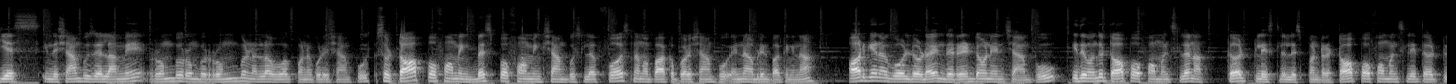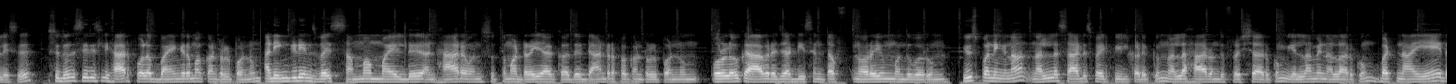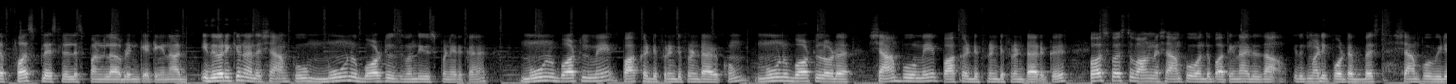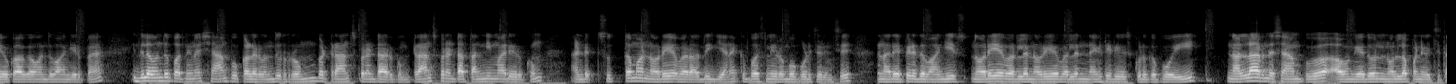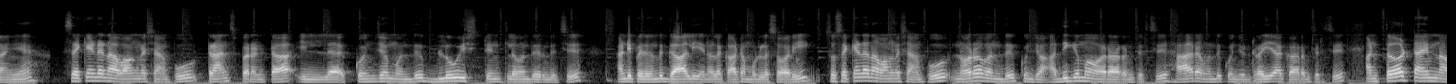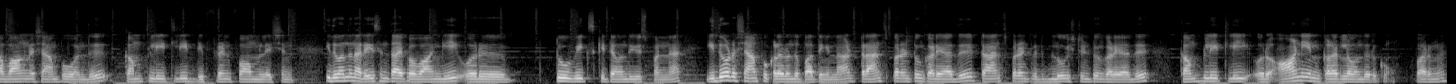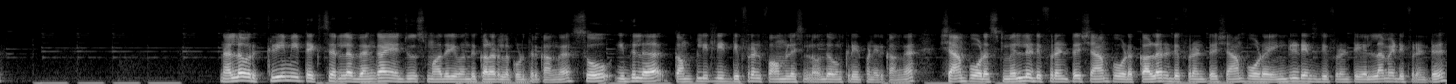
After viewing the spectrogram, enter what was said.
எஸ் இந்த ஷாம்பூஸ் எல்லாமே ரொம்ப ரொம்ப ரொம்ப நல்லா ஒர்க் பண்ணக்கூடிய shampoo so top performing best performing ஷாம்பூஸில் first நம்ம பார்க்க போகிற ஷாம்பூ என்ன அப்படின்னு பார்த்தீங்கன்னா ஆர்கானோ கோல்டோட இந்த ரெட் ஆனியன் ஷாம்பூ இது வந்து டாப் பர்ஃபார்மன்ஸில் நான் தேர்ட் பிளேஸில் லிஸ்ட் பண்ணுறேன் டாப் பர்ஃபார்மன்ஸ்லேயே தேர்ட் பிளேஸ் ஸோ இது வந்து சீரியஸ்லி ஹேர் ஃபாலை பயங்கரமாக கண்ட்ரோல் பண்ணும். அண்ட் இன்க்ரீடியன்ஸ் வைஸ் செம்ம மைல்டு அண்ட் ஹேரை வந்து சுத்தமாக ட்ரை ஆக்காது டேண்ட்ரஃபை கண்ட்ரோல் பண்ணும். ஓரளவுக்கு ஆவரேஜாக டீசெண்டாக நுரையும் வந்து வரும். யூஸ் பண்ணிங்கன்னா நல்ல சாட்டிஸ்ஃபைட் ஃபீல் கிடைக்கும். நல்ல ஹேர் வந்து ஃப்ரெஷ்ஷாக இருக்கும். எல்லாமே நல்லாயிருக்கும் பட் நான் ஏன் இதை ஃபர்ஸ்ட் பிளேஸில் லிஸ்ட் பண்ணல அப்படின்னு கேட்டிங்கன்னா இது வரைக்கும் நான் இந்த ஷாம்பூ மூணு பாட்டில்ஸ் வந்து யூஸ் பண்ணியிருக்கேன். மூணு பாட்டிலுமே பார்க்க டிஃப்ரெண்ட் டிஃப்ரெண்ட்டாக இருக்கும். மூணு பாட்டிலோட ஷாம்புவுமே பார்க்க டிஃப்ரெண்ட் டிஃப்ரெண்ட்டாக இருக்குது ஃபர்ஸ்ட் ஃபர்ஸ்ட் வாங்கின ஷாம்பு வந்து பார்த்திங்கன்னா இதுதான். இதுக்கு முன்னாடி போட்ட பெஸ்ட் ஷாம்பு வீடியோக்காக வந்து வாங்கியிருப்பேன். இதில் வந்து பார்த்திங்கன்னா ஷாம்பு கலர் வந்து ரொம்ப டிரான்ஸ்பரண்ட்டாக இருக்கும். டிரான்ஸ்பரண்ட்டாக தண்ணி மாதிரி இருக்கும். அண்ட் சுத்தமாக நுரைய வராது. எனக்கு பர்சனலி ரொம்ப பிடிச்சிருந்துச்சு. நிறைய பேர் இதை வாங்கி நுரைய வரல நுரைய வரல நெகட்டிவ் ரிவ்யூஸ் கொடுக்க போய் நல்லா இருந்த ஷாம்புவை அவங்க ஏதோ நொல்ல பண்ணி வச்சுட்டாங்க. செகண்டை நான் வாங்கின ஷாம்பு டிரான்ஸ்பரண்ட்டாக இல்லை கொஞ்சம் வந்து ப்ளூயிஷ் டின்ட்டில் வந்து இருந்துச்சு. அண்ட் இப்போ இது வந்து காலி என்னால் காட்ட முடியல சாரி ஸோ செகண்டாக நான் வாங்கின ஷாம்பு நுரை வந்து கொஞ்சம் அதிகமாக வர ஆரம்பிச்சிருச்சு. ஹேரை வந்து கொஞ்சம் ட்ரை ஆக்க ஆரம்பிச்சிருச்சு. அண்ட் தேர்ட் டைம் நான் வாங்கின ஷாம்பு வந்து கம்ப்ளீட்லி டிஃப்ரெண்ட் ஃபார்முலேஷன் இது வந்து நான் ரீசெண்டாக இப்போ வாங்கி ஒரு டூ வீக்ஸ் கிட்ட வந்து யூஸ் பண்ணேன். இதோட ஷாம்பு கலர் வந்து பார்த்தீங்கன்னா டிரான்ஸ்பரண்ட்டும் கிடையாது. டிரான்ஸ்பரண்ட் வித் ப்ளூ ஸ்டின்ட்டும் கிடையாது. கம்ப்ளீட்லி ஒரு ஆனியன் கலரில் வந்து இருக்கும். பாருங்கள் நல்ல ஒரு க்ரீமி டெக்ஸ்சரில் வெங்காயம் ஜூஸ் மாதிரி வந்து கலரில் கொடுத்துருக்காங்க. ஸோ இதில் கம்ப்ளீட்லி டிஃப்ரெண்ட் ஃபார்முலேஷனில் வந்து அவங்க க்ரியேட் பண்ணியிருக்காங்க ஷாம்போட ஸ்மெல்லு டிஃப்ரெண்ட்டு ஷாம்போட கலர் டிஃப்ரெண்ட்டு ஷாம்போட இன்க்ரீடியன்ஸ் டிஃப்ரெண்ட்டு எல்லாமே டிஃப்ரெண்ட்டு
